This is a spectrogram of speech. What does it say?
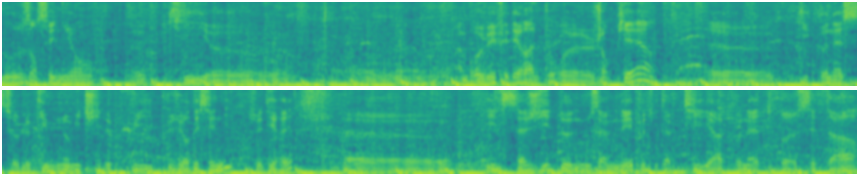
nos enseignants qui un brevet fédéral pour euh, Jean-Pierre, euh, qui connaissent le kimonomichi depuis plusieurs décennies, je dirais. Euh, il s'agit de nous amener petit à petit à connaître cet art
